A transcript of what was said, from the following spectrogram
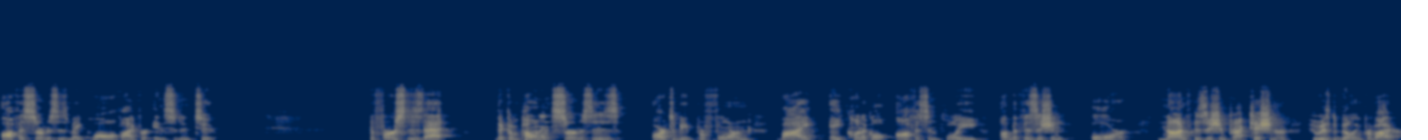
office services may qualify for incident to. The first is that the component services are to be performed by a clinical office employee of the physician or non physician practitioner who is the billing provider.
